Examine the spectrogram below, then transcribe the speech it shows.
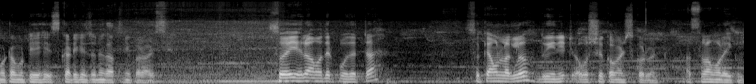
মোটামুটি স্কাটিংয়ের জন্য গাঁথনি করা হয়েছে। সো এই হলো আমাদের প্রজেক্টটা সো কেমন লাগল? দুই মিনিট অবশ্যই কমেন্টস করবেন। আসসালামু আলাইকুম।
